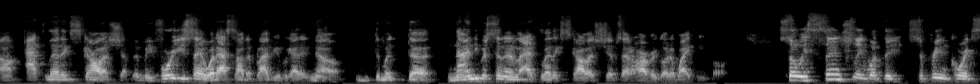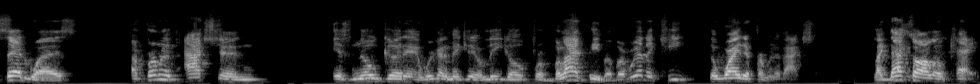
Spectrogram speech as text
um, athletic scholarship. And before you say, well, that's how the black people got it, no. The, the 90% of athletic scholarships at Harvard go to white people. So essentially, what the Supreme Court said was affirmative action is no good and we're going to make it illegal for black people, but we're going to keep the white affirmative action. Like that's all okay.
